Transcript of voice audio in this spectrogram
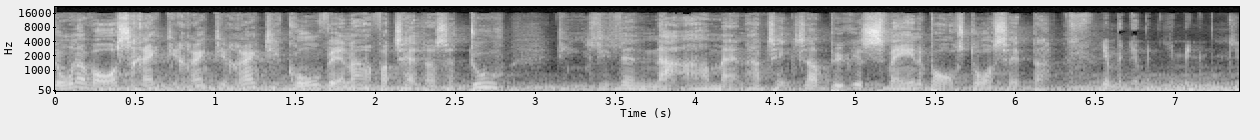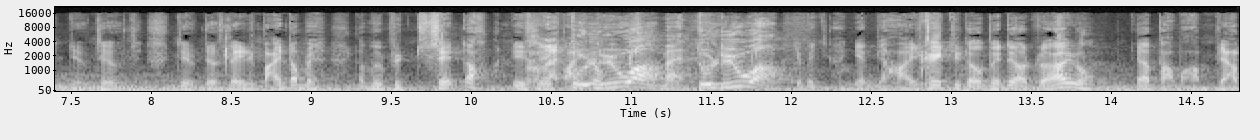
Nogle af vores rigtig, rigtig, rigtig gode venner har fortalt os, at du, din lille nar, mand, har tænkt sig at bygge Svaneborg Storcenter. Jamen, jamen, jamen det, det, det, det, det, er jo slet ikke mig, der vil, der vil bygge center. Det er slet ikke Du lyver, mand, du lyver. Jamen, jamen, jeg har ikke rigtig noget med det at gøre, jo. Jeg er bare, bare, jeg er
